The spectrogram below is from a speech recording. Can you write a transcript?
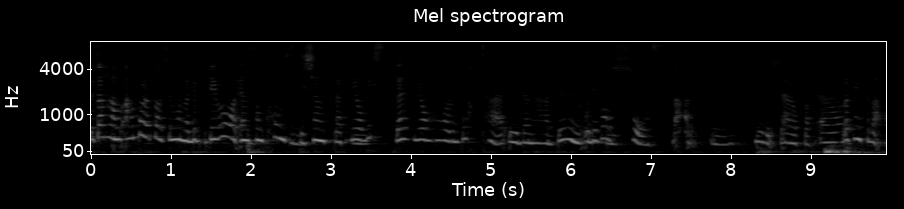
Utan han, han bara sa Simona, det, det var en sån konstig Mm. känsla för jag Mm. visste, jag har bott här i den här byn och det var Mm. så starkt. Nu ryser jag här också. Ja. Och jag tänkte så bara,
